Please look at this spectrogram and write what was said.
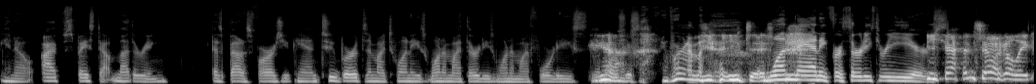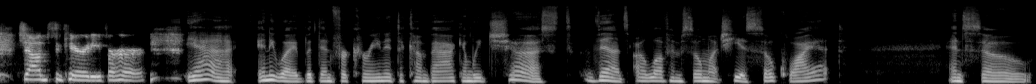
you know, I've spaced out mothering as about as far as you can. Two birds in my 20s, one in my 30s, one in my 40s. You know, Yeah. just- we're gonna Yeah, you did. one nanny for 33 years. Yeah, totally. Job security for her. Yeah. Anyway, but then for Corrina to come back and we just, Vince, I love him so much. He is so quiet. And so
